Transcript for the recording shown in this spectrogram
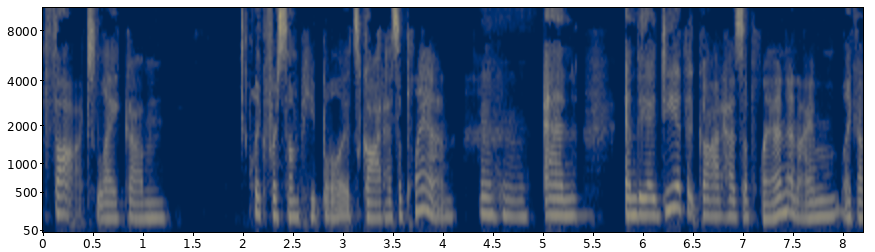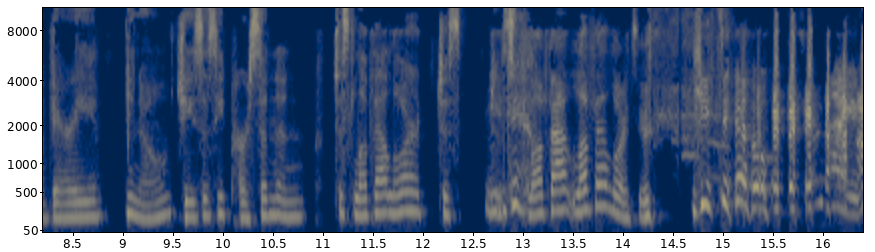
thought like um like for some people it's god has a plan mm-hmm. and and the idea that god has a plan and i'm like a very you know jesus-y person and just love that lord just you do. love that love that lord Susie. you do so nice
